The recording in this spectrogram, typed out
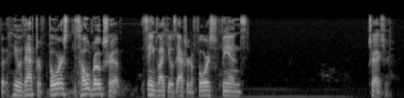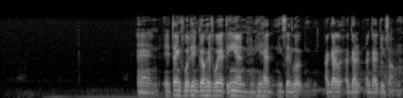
But he was after Forrest. This whole road trip It seems like it was after the Forrest Fenn's treasure. And it things what didn't go his way at the end, and he had he said, "Look, I got I got I got to do something."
